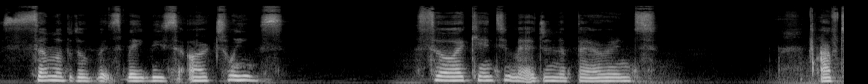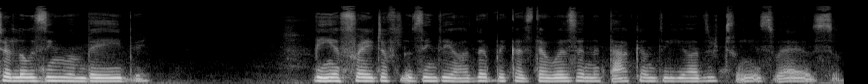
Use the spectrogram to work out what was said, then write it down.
some of those babies are twins. So I can't imagine a parent after losing one baby being afraid of losing the other because there was an attack on the other twin as well. So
